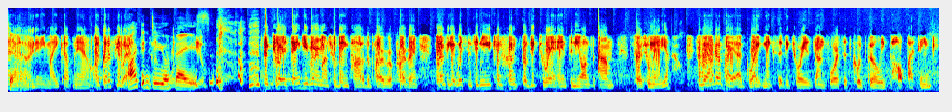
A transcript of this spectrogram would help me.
town. I don't own any makeup now. I've got a few. I can do your face. Victoria, thank you very much for being part of the program. Don't forget, Western Sydney, you can hunt for Victoria Anthony on um, social media. So we are going to play a great mix that Victoria's done for us. It's called Girly Pop, I think.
